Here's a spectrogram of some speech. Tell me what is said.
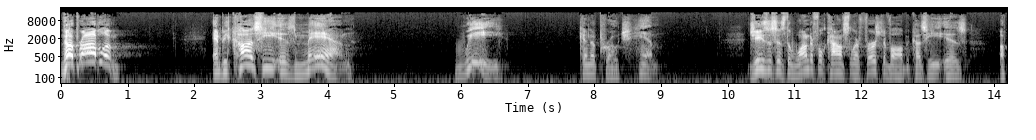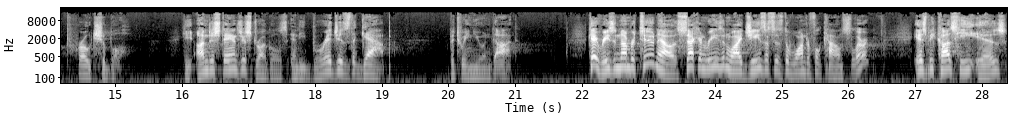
No problem. And because he is man, we can approach him. Jesus is the wonderful counselor, first of all, because he is approachable. He understands your struggles and he bridges the gap between you and God. Okay, reason number two now, second reason why Jesus is the wonderful counselor is because he is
